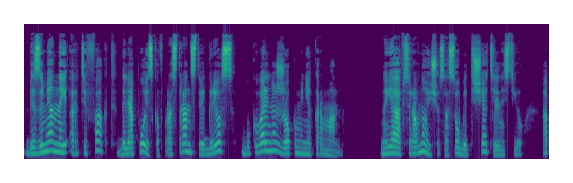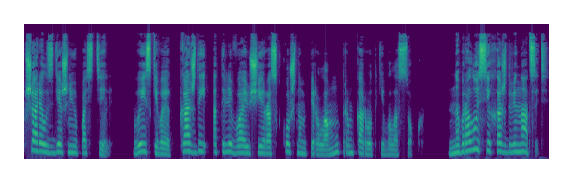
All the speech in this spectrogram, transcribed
Безымянный артефакт для поиска в пространстве грез буквально сжег мне карман. Но я все равно еще с особой тщательностью обшарил здешнюю постель, выискивая каждый отливающий роскошным перламутром короткий волосок. Набралось их аж двенадцать,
